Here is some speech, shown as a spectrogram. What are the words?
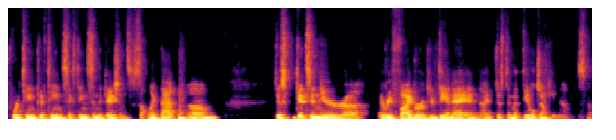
14, 15, 16 syndications, something like that. Um, just gets in your uh, every fiber of your DNA. And I just am a deal junkie now. So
